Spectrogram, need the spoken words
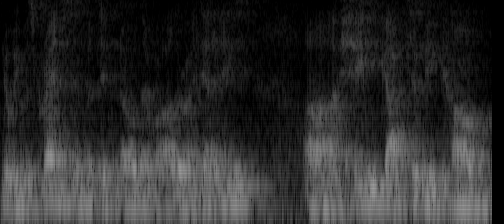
knew he was Cranston, but didn't know there were other identities. Uh, she got to become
